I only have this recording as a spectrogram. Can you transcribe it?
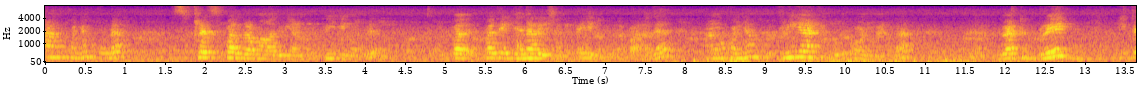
நாங்கள் கொஞ்சம் கூட ஸ்ட்ரெஸ் பண்ணுற மாதிரியான ஒரு ஃபீலிங் வந்து இப்போ இப்போதைய ஜெனரேஷன்கிட்ட இருக்குது. அப்போ அதை நாங்கள் கொஞ்சம் ஃப்ரீயாக்கி கொடுக்கணுமென்னா you have to break it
